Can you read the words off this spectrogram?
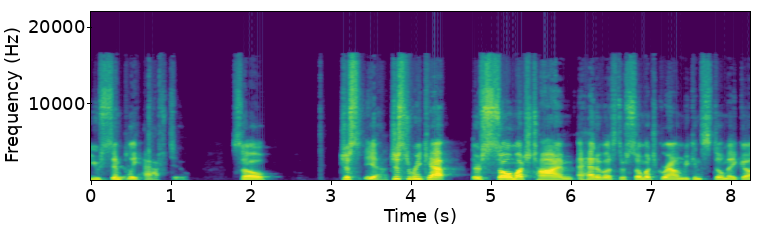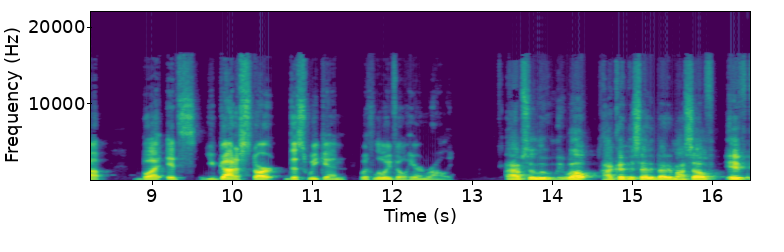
You simply yeah. have to. So, just yeah, just to recap, there's so much time ahead of us. There's so much ground we can still make up, but it's you got to start this weekend with Louisville here in Raleigh. Absolutely. Well, I couldn't have said it better myself. If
